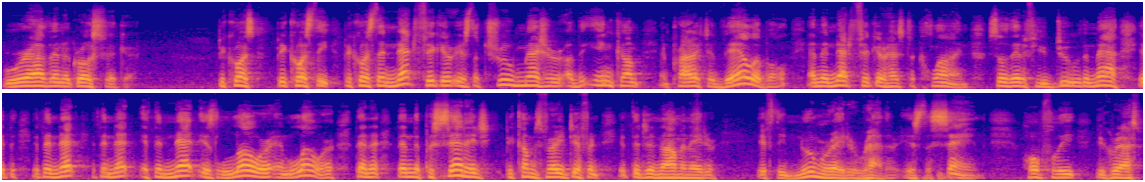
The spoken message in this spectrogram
rather than a gross figure. Because, because, the, because the net figure is the true measure of the income and product available, and the net figure has declined. So that if you do the math, if the, if the, net, if the, net, if the net is lower and lower, then, then the percentage becomes very different if the denominator, if the numerator rather, is the same. Hopefully you grasp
